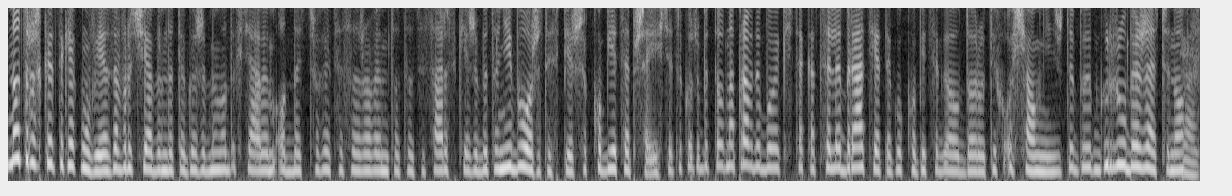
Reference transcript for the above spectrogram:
no troszkę, tak jak mówię, zawróciłabym do tego, żebym od, chciałabym oddać trochę cesarzowym to, to cesarskie, żeby to nie było, że to jest pierwsze kobiece przejście, tylko żeby to naprawdę była jakaś taka celebracja tego kobiecego oddoru, tych osiągnięć, że to były grube rzeczy. No, tak.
